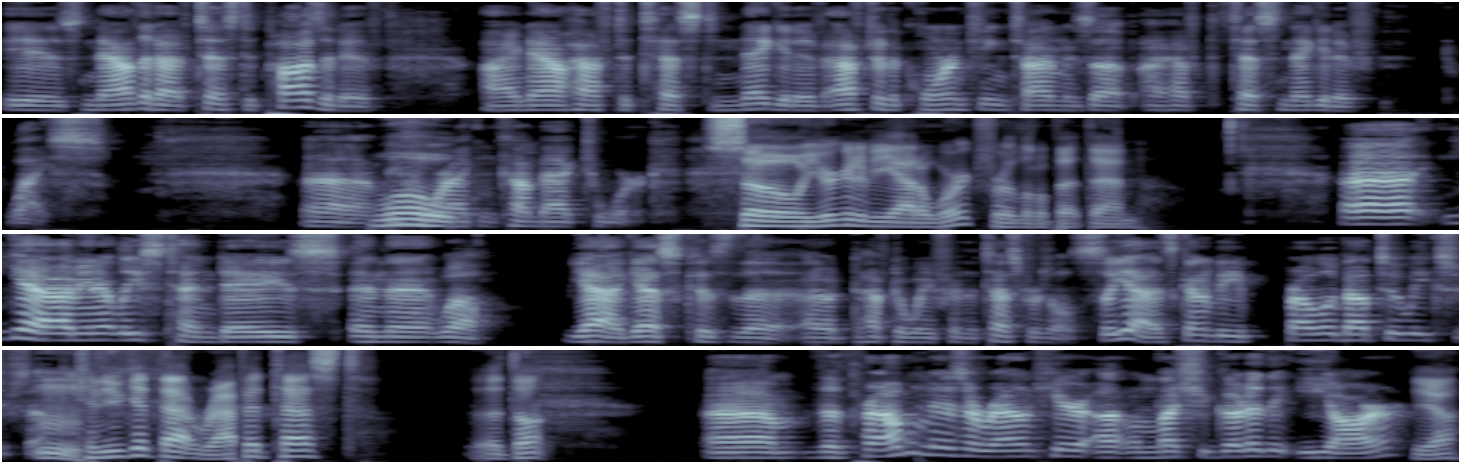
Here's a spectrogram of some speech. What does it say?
is now that I've tested positive, I now have to test negative. After the quarantine time is up, I have to test negative twice uh, Whoa. before I can come back to work. So you're going to be out of work for a little bit then. Uh, yeah, I mean at least ten days, and then well, yeah, I guess because the I would have to wait for the test results. So yeah, it's gonna be probably about two weeks or so. Mm. Can you get that rapid test? Uh, don't Um, the problem is around here, uh, unless you go to the ER, yeah.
